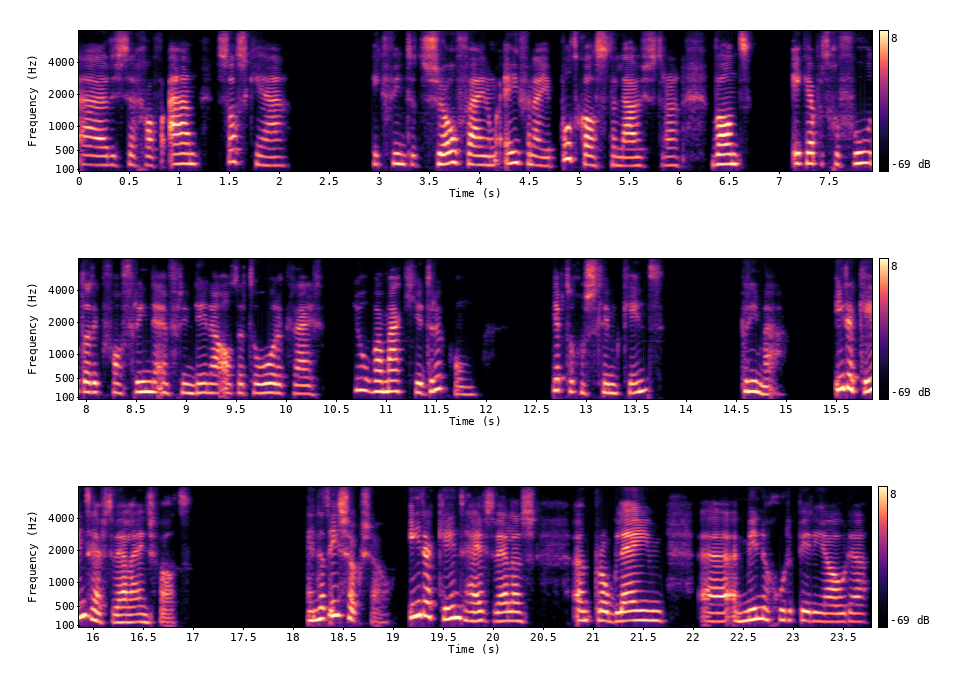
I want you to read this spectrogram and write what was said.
uh, dus ze gaf aan, Saskia, ik vind het zo fijn om even naar je podcast te luisteren. Want ik heb het gevoel dat ik van vrienden en vriendinnen altijd te horen krijg: joh, waar maak je je druk om? Je hebt toch een slim kind? Prima. Ieder kind heeft wel eens wat. En dat is ook zo. Ieder kind heeft wel eens een probleem, uh, een minder goede periode.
